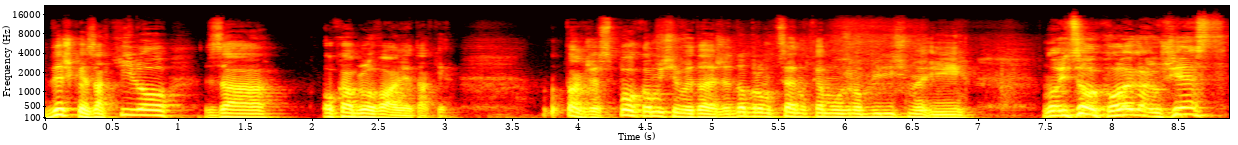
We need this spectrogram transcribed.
Dyszkę za kilo, za okablowanie takie. No także spoko, mi się wydaje, że dobrą cenkę mu zrobiliśmy i no i co, kolega już jest,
